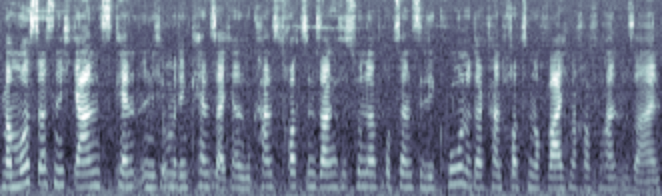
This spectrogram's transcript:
man muss das nicht ganz, nicht unbedingt kennzeichnen. Also du kannst trotzdem sagen, es ist 100% Silikon und da kann trotzdem noch Weichmacher vorhanden sein.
